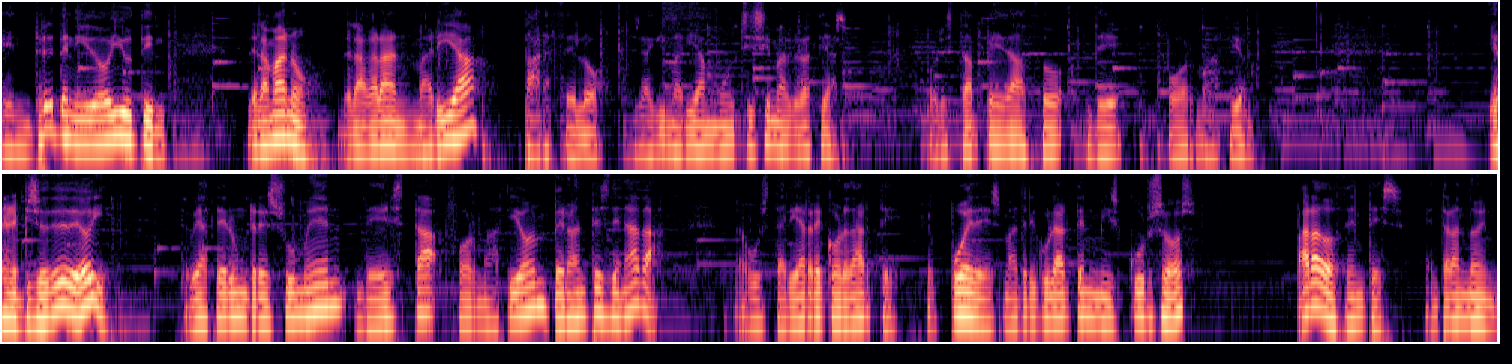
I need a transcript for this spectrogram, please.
entretenido y útil. De la mano de la gran María Barceló. Desde aquí, María, muchísimas gracias por esta pedazo de formación. Y en el episodio de hoy te voy a hacer un resumen de esta formación, pero antes de nada, me gustaría recordarte que puedes matricularte en mis cursos para docentes entrando en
